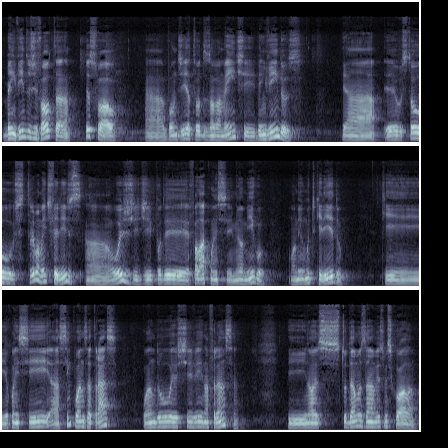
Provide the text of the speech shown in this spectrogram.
Bem-vindos de volta, pessoal. Ah, bom dia a todos novamente, bem-vindos. Uh, eu estou extremamente feliz uh, hoje de poder falar com esse meu amigo, um amigo muito querido, que eu conheci há cinco anos atrás, quando eu estive na França e nós estudamos na mesma escola.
